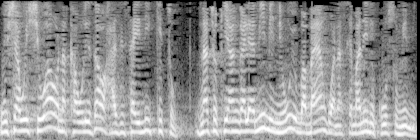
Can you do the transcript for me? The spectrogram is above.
Ushawishi wao na kauli zao hazisaidii kitu. Nachokiangalia mimi ni huyu baba yangu anasema nini kuhusu mimi?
